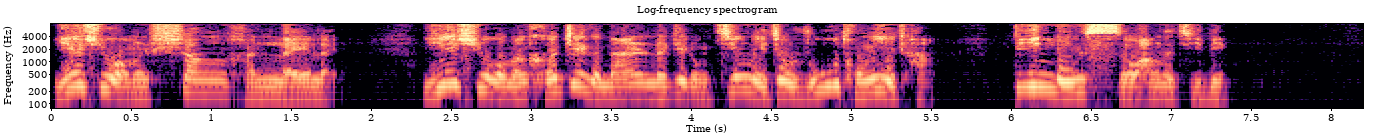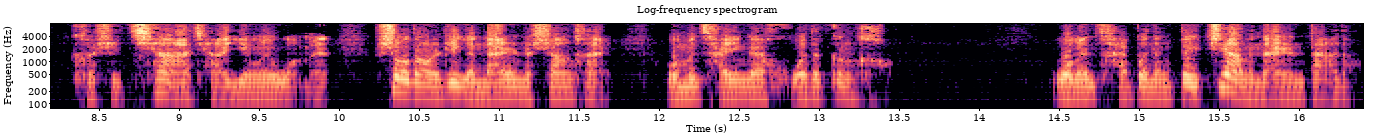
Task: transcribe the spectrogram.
也许我们伤痕累累，也许我们和这个男人的这种经历就如同一场濒临死亡的疾病。可是恰恰因为我们受到了这个男人的伤害，我们才应该活得更好，我们才不能被这样的男人打倒。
